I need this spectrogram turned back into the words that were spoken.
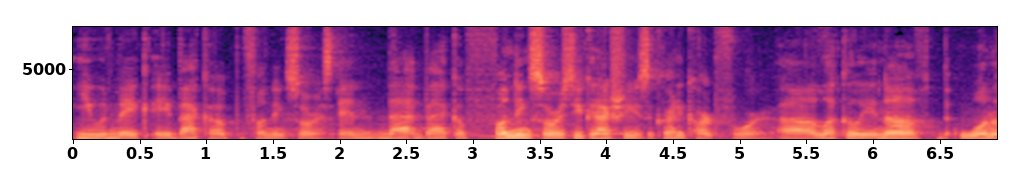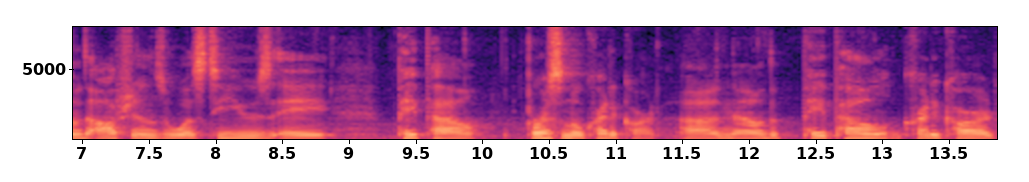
you would make a backup funding source, and that backup funding source you could actually use a credit card for. Uh, luckily enough, one of the options was to use a PayPal personal credit card. Uh, now, the PayPal credit card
